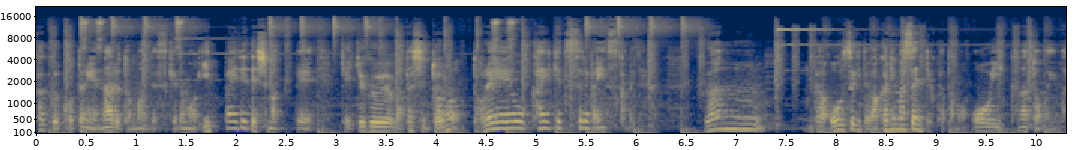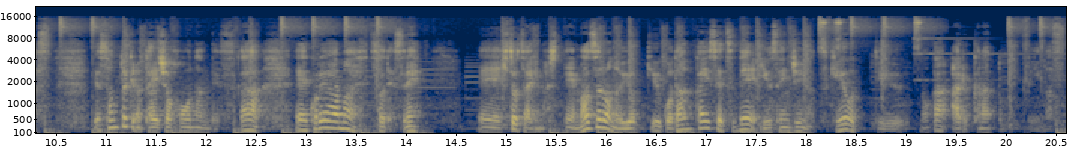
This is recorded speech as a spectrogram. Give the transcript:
書くことにはなると思うんですけどもいっぱい出てしまって結局私どのどれを解決すればいいんですかみたいな不安が多すぎて分かりませんという方も多いかなと思いますでその時の対処法なんですが、えー、これはまあそうですねえー、一つありまして、マズローの欲求5段階説で優先順位をつけようっていうのがあるかなと思っています。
